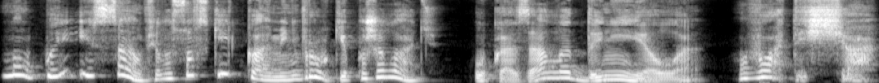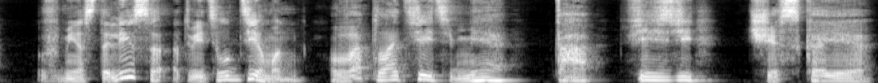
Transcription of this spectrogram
мог бы и сам философский камень в руки пожелать», указала Даниэлла. «Вот еще!» Вместо лиса ответил демон. «Воплотить метафизическое,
